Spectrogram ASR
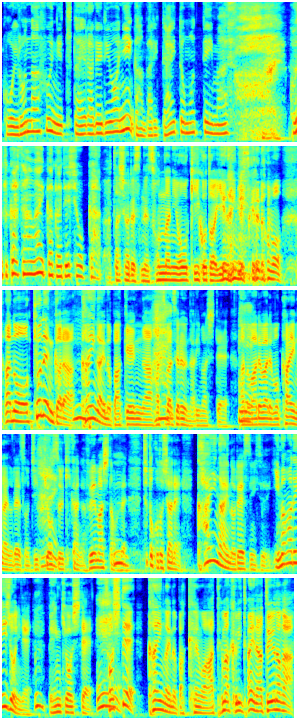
こういろんな風に伝えられるように頑張りたいと思っています。はい。小塚さんはいかがでしょうか？私はですねそんなに大きいことは言えないんですけれども あの去年から海外の馬券が発売されるようになりまして、あのええ我々も海外のレースの実況をする機会が増えましたので、はいちょっと今年はね海外のレースについて今まで以上にね、勉強して、ええ。そして海外の馬券を当てまくりたいなというのが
